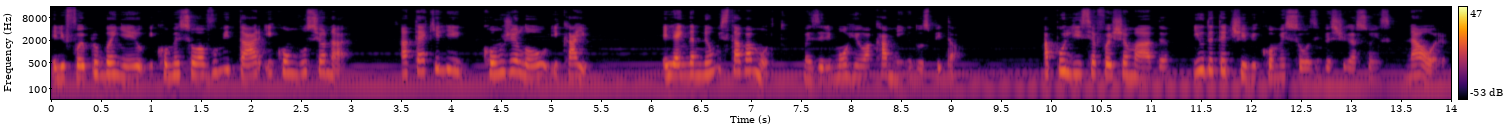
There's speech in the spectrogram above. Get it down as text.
Ele foi para o banheiro e começou a vomitar e convulsionar, até que ele congelou e caiu. Ele ainda não estava morto, mas ele morreu a caminho do hospital. A polícia foi chamada e o detetive começou as investigações na hora.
